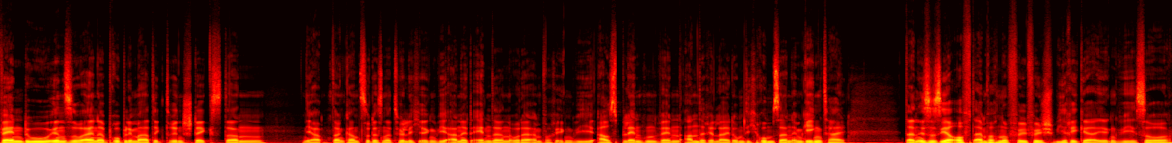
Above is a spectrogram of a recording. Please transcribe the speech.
Wenn du in so einer Problematik drin steckst, dann ja, dann kannst du das natürlich irgendwie auch nicht ändern oder einfach irgendwie ausblenden, wenn andere Leute um dich rum sind. Im Gegenteil, dann ist es ja oft einfach nur viel, viel schwieriger, irgendwie so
